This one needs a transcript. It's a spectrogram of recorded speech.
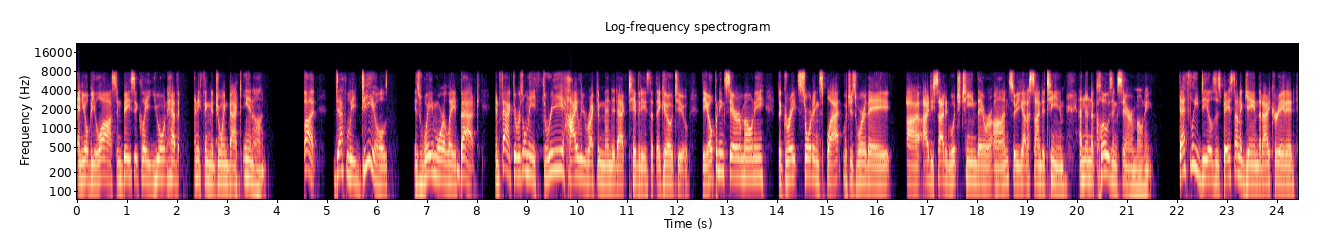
and you'll be lost. And basically, you won't have anything to join back in on. But Deathly Deals is way more laid back. In fact, there was only three highly recommended activities that they go to: the opening ceremony, the Great Sorting Splat, which is where they uh, I decided which team they were on, so you got assigned a team, and then the closing ceremony. Deathly Deals is based on a game that I created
